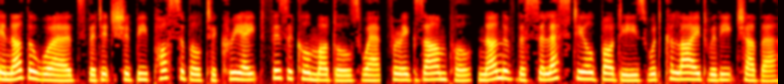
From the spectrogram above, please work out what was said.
In other words that it should be possible to create physical models where for example, none of the celestial bodies would collide with each other.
